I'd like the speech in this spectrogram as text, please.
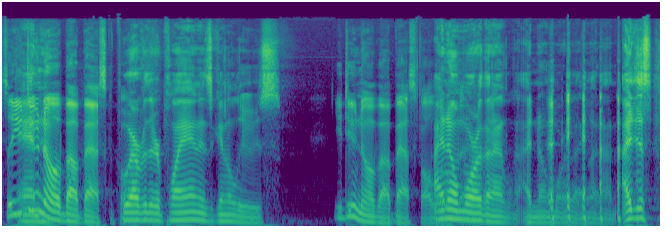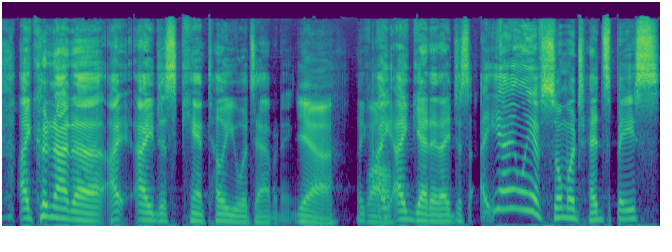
So you do know about basketball. Whoever they're playing is going to lose. you do know about basketball. I know bit. more than I I know more than I let on. I just I could not uh I I just can't tell you what's happening. Yeah. Like Wow. I, I get it. I just I, yeah, I only have so much headspace.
